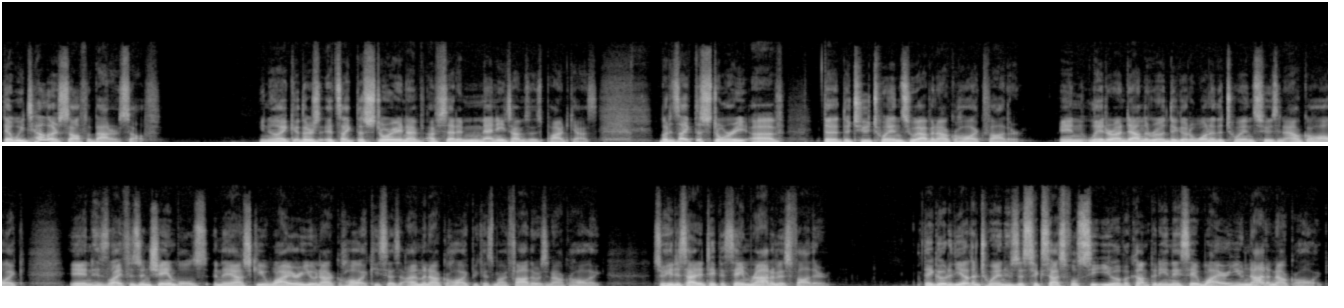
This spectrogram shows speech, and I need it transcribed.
that we tell ourselves about ourselves. You know, like there's, it's like the story, and I've, I've said it many times in this podcast, but it's like the story of the, the two twins who have an alcoholic father. And later on down the road, they go to one of the twins who's an alcoholic and his life is in shambles. And they ask you, Why are you an alcoholic? He says, I'm an alcoholic because my father was an alcoholic. So he decided to take the same route of his father. They go to the other twin who's a successful CEO of a company and they say, Why are you not an alcoholic?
